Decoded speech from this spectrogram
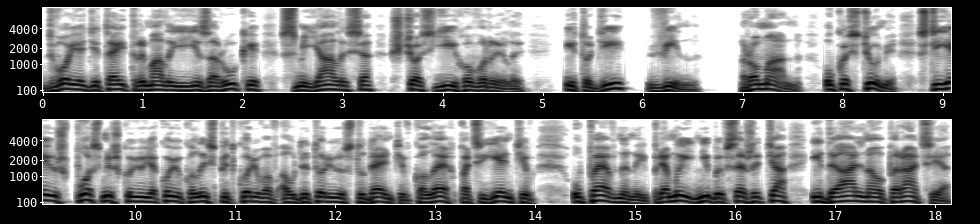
Двоє дітей тримали її за руки, сміялися, щось їй говорили. І тоді він. Роман у костюмі з тією ж посмішкою, якою колись підкорював аудиторію студентів, колег, пацієнтів, упевнений, прямий, ніби все життя, ідеальна операція,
